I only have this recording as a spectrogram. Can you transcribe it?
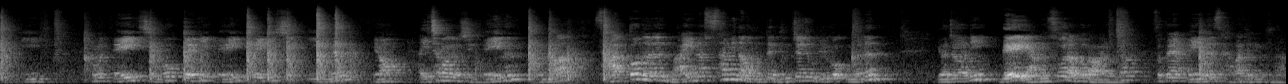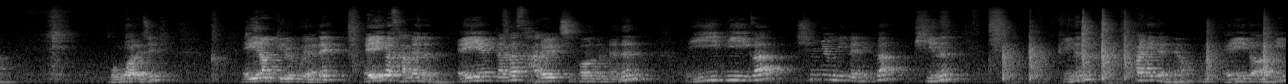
12. 그러면 a 제곱 빼기 a 빼기 12는 0. 아, 2차 방정식 a는 얼마? 4 또는 마이너스 3이 나오는데 문제 좀 읽어보면은 여전히 내 양수라고 나와 있죠. 그래서 그냥 a는 4가 되겠구나. 뭐 구하지? A랑 b를 구해야 돼. a가 4면은 a에다가 4를 집어넣으면은 2b가 16이 되니까 b는 b는 8이 되네요. a 더하기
